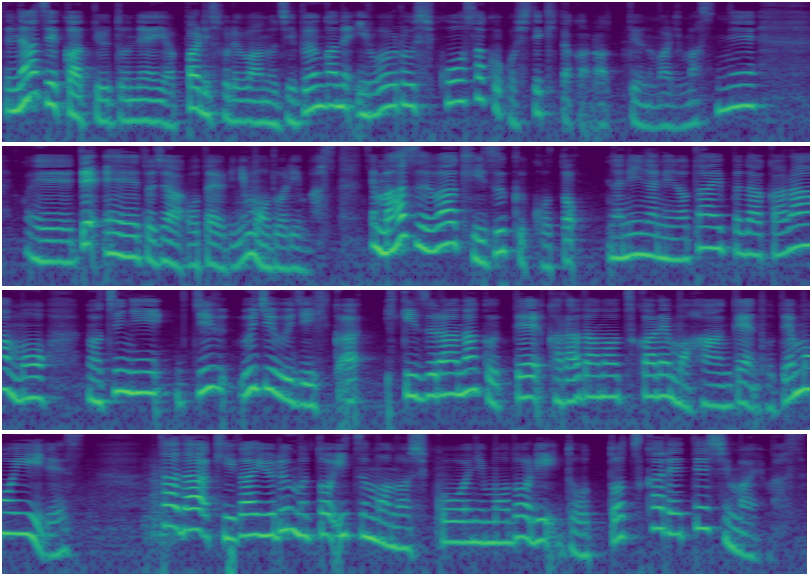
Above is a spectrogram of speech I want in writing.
で、なぜかっていうとね、やっぱりそれはあの自分がね、いろいろ試行錯誤してきたからっていうのもありますね。えーで、えーと、じゃあお便りに戻ります。で、まずは気づくこと。何々のタイプだから、もう、後にじうじうじ引きずらなくて、体の疲れも半減、とてもいいです。ただ気が緩むといつもの思考に戻りどっと疲れてしまいます。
